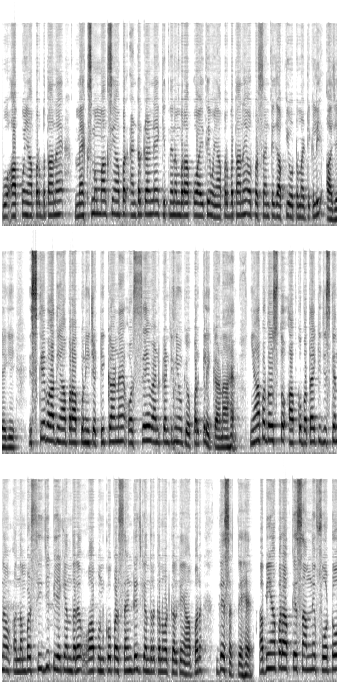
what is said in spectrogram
वो आपको यहाँ पर बताना है। मैक्सिमम मार्क्स यहाँ पर एंटर करने हैं, कितने नंबर आपको आए थे वो यहाँ पर बताना है और परसेंटेज आपकी ऑटोमेटिकली आ जाएगी। इसके बाद यहाँ पर आपको नीचे टिक करना है और सेव एंड कंटिन्यू के ऊपर क्लिक करना है। यहाँ पर दोस्तों आपको बताया कि जिसके नंबर सीजीपीए के अंदर है आप उनको परसेंटेज के अंदर कन्वर्ट करके यहाँ पर दे सकते हैं। अब यहाँ पर आपके सामने फ़ोटो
